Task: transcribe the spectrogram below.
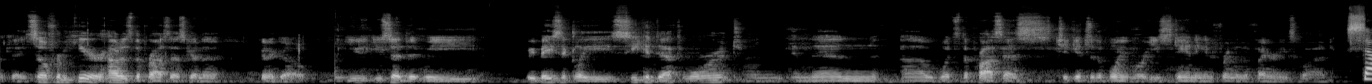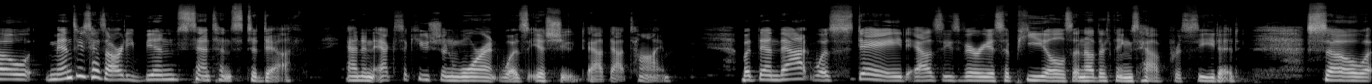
Okay, so from here, how does the process going to go? You, you said that we we basically seek a death warrant, and then uh, what's the process to get to the point where he's standing in front of the firing squad? So Menzies has already been sentenced to death, and an execution warrant was issued at that time. But then that was stayed as these various appeals and other things have proceeded. So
